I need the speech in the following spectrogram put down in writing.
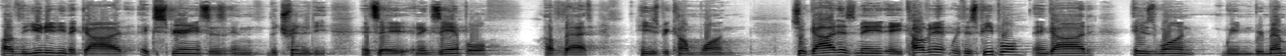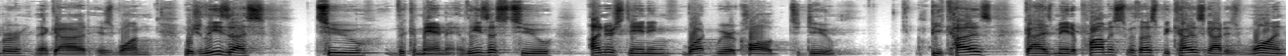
of the unity that God experiences in the Trinity. It's a, an example of that. He's become one. So God has made a covenant with his people, and God is one. We remember that God is one, which leads us to the commandment. It leads us to understanding what we're called to do. Because God has made a promise with us, because God is one,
